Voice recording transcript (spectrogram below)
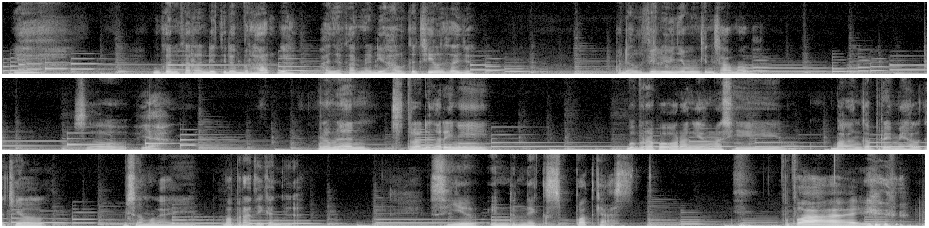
Ya, bukan karena dia tidak berharga, hanya karena dia hal kecil saja. Padahal value-nya mungkin sama loh so ya. Yeah. mudah-mudahan setelah dengar ini beberapa orang yang masih anggap remeh hal kecil bisa mulai memperhatikan juga. See you in the next podcast. Bye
